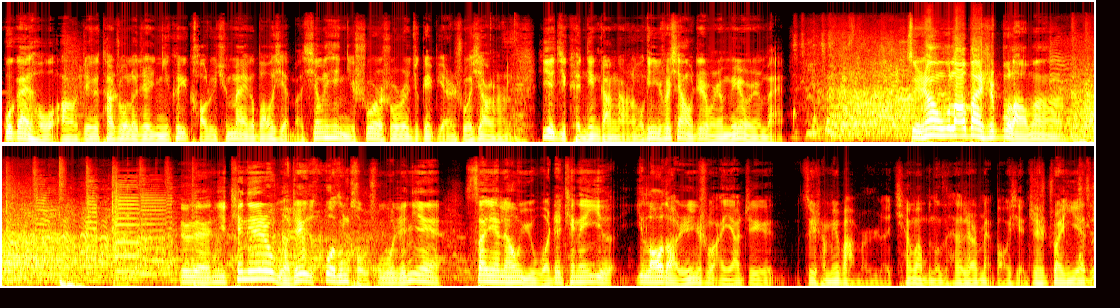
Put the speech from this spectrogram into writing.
锅盖头啊，这个他说了，这你可以考虑去卖个保险吧。相信你说着说着就给别人说相声了，业绩肯定杠杠的。我跟你说，像我这种人，没有人买。嘴上无劳，办事不牢嘛，对不对？你天天我这个祸从口出，人家三言两语，我这天天一一唠叨，人家说，哎呀，这个嘴上没把门了，千万不能在他这儿买保险，这是专业的。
